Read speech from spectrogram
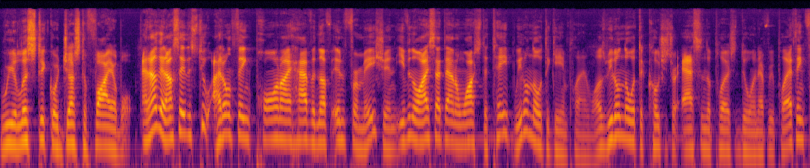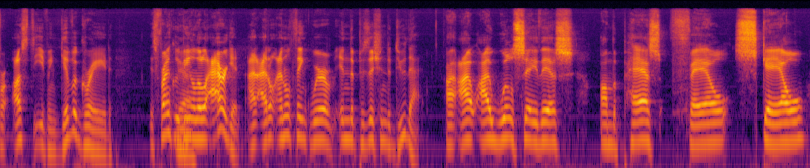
realistic or justifiable. And again, I'll say this too. I don't think Paul and I have enough information. Even though I sat down and watched the tape, we don't know what the game plan was. We don't know what the coaches are asking the players to do on every play. I think for us to even give a grade is frankly being a little arrogant. I, I don't. I don't think we're in the position to do that. I, I, I will say this on the pass fail scale,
